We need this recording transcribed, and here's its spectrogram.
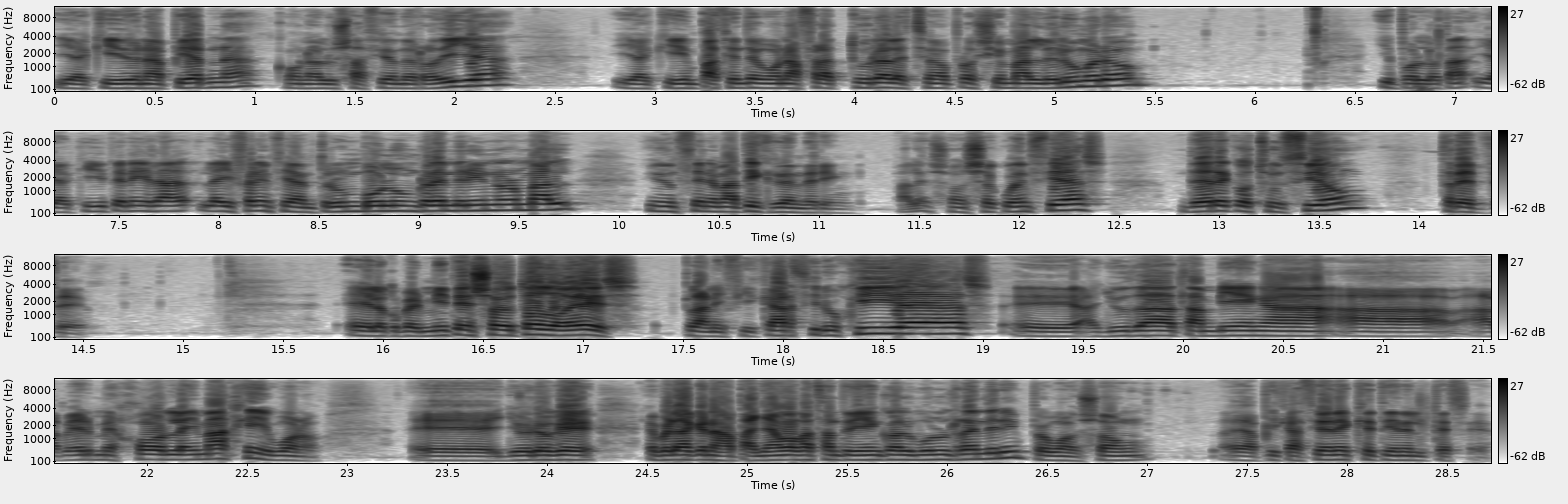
y aquí de una pierna con una lusación de rodilla, y aquí un paciente con una fractura al extremo proximal del húmero, y, aquí tenéis la, diferencia entre un volume rendering normal y un cinematic rendering, ¿vale? Son secuencias de reconstrucción 3D. Eh, lo que permiten sobre todo es planificar cirugías, eh, ayuda también a, ver mejor la imagen y bueno, eh, yo creo que es verdad que nos apañamos bastante bien con el volume rendering, pero bueno, son aplicaciones que tiene el TC.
